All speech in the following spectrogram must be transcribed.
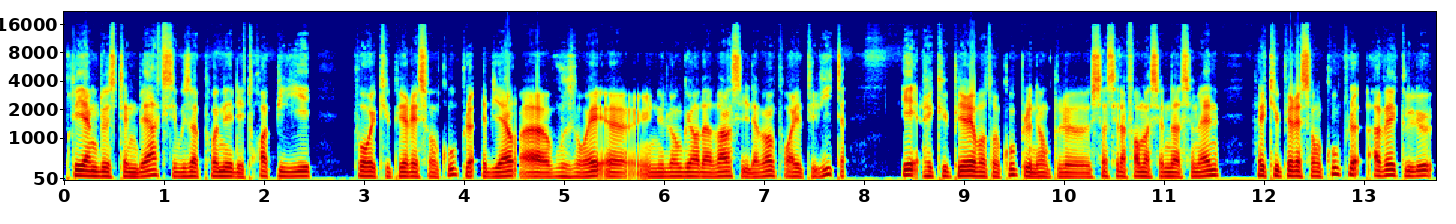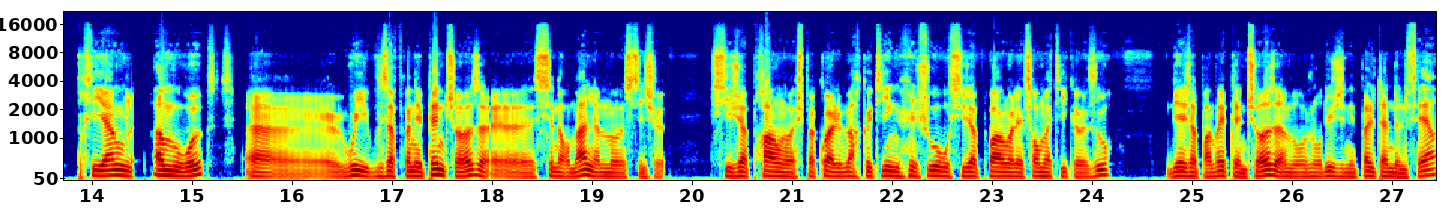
Triangle de Stenberg. Si vous apprenez les trois piliers pour récupérer son couple, eh bien, vous aurez une longueur d'avance, évidemment, pour aller plus vite et récupérer votre couple. Donc, ça, c'est la formation de la semaine. Récupérer son couple avec le triangle amoureux. oui, vous apprenez plein de choses. c'est normal. Hein, moi, si je, si j'apprends, je sais pas quoi, le marketing un jour ou si j'apprends l'informatique un jour, eh bien j'apprendrai plein de choses. Bon, aujourd'hui, je n'ai pas le temps de le faire,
